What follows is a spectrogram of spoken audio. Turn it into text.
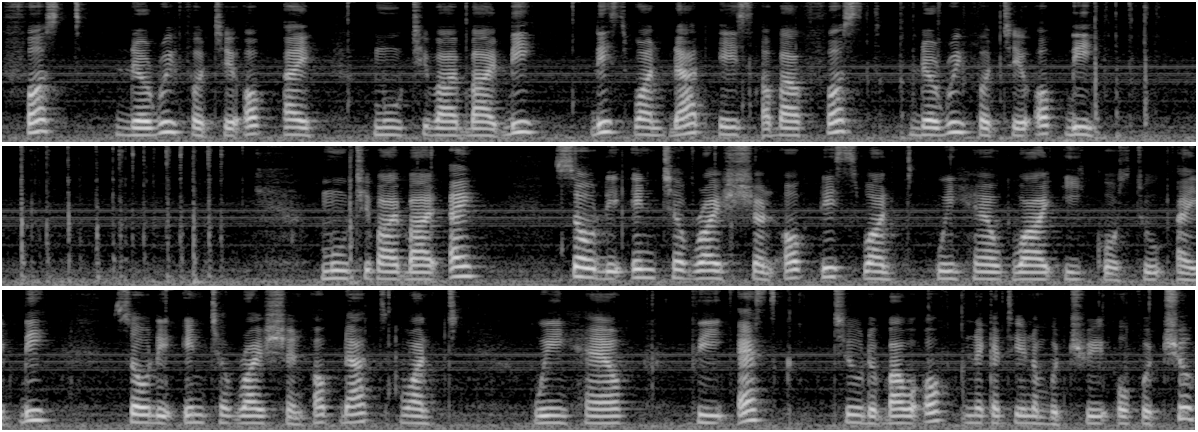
first derivative of a multiplied by b. This one that is about first derivative of b multiplied by a. So the integration of this one we have y equals to ab. So the integration of that one we have vs to the power of negative number 3 over 2.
